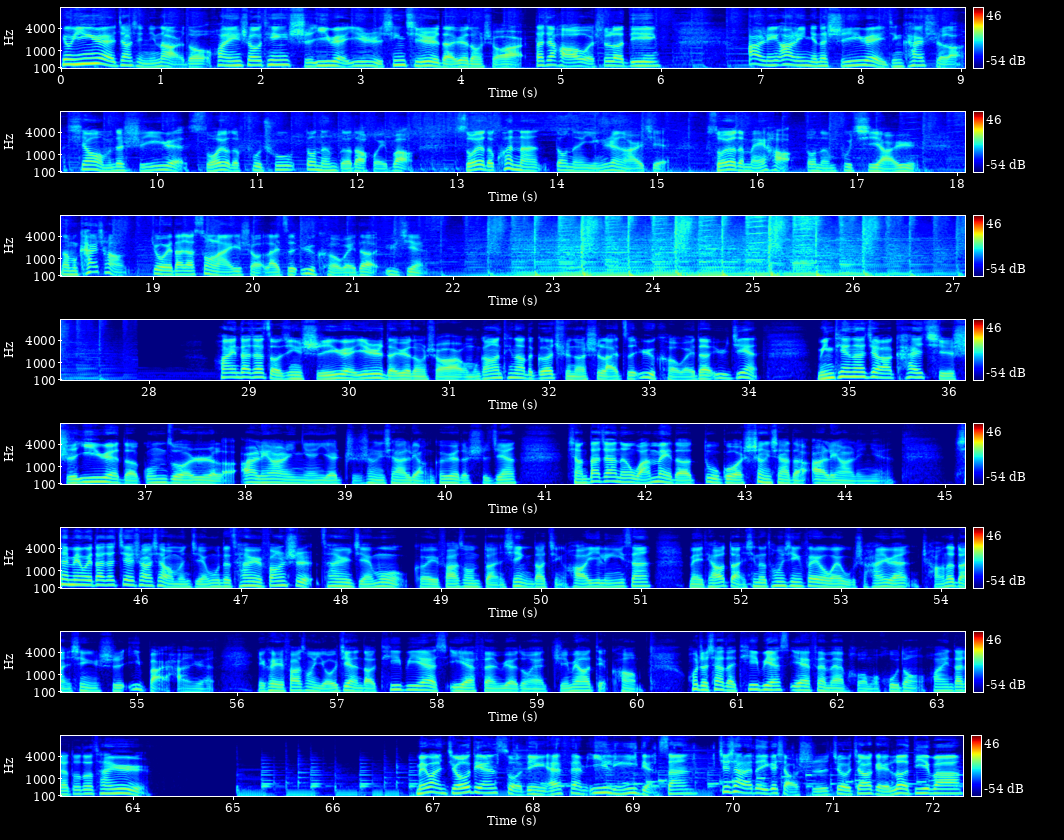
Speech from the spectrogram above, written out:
用音乐叫醒您的耳朵，欢迎收听十一月一日星期日的《悦动首尔》。大家好，我是乐迪。二零二零年的十一月已经开始了，希望我们的十一月所有的付出都能得到回报，所有的困难都能迎刃而解，所有的美好都能不期而遇。那么开场就为大家送来一首来自郁可唯的《遇见》。欢迎大家走进十一月一日的悦动首尔。我们刚刚听到的歌曲呢，是来自郁可唯的《遇见》。明天呢就要开启十一月的工作日了，二零二零年也只剩下两个月的时间，想大家能完美的度过剩下的二零二零年。下面为大家介绍一下我们节目的参与方式。参与节目可以发送短信到井号一零一三，每条短信的通信费用为五十韩元，长的短信是一百韩元。也可以发送邮件到 tbs efm 悦动 at gmail 点 com，或者下载 tbs efm app 和我们互动。欢迎大家多多参与。每晚九点锁定 FM 一零一点三，接下来的一个小时就交给乐迪吧。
